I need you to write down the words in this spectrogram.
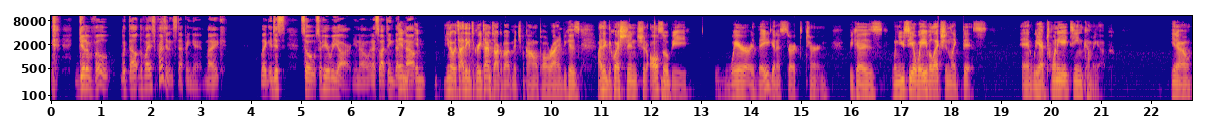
get a vote without the vice president stepping in. Like, like it just so so here we are, you know. And so I think that and, now, and you know, it's. I think it's a great time to talk about Mitch McConnell and Paul Ryan because I think the question should also be, where are they going to start to turn? Because when you see a wave election like this, and we have 2018 coming up, you know,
